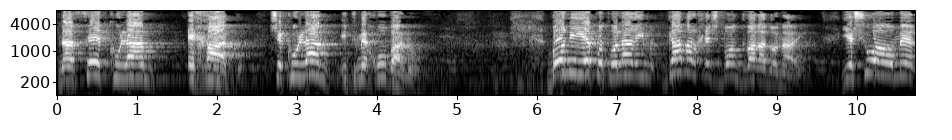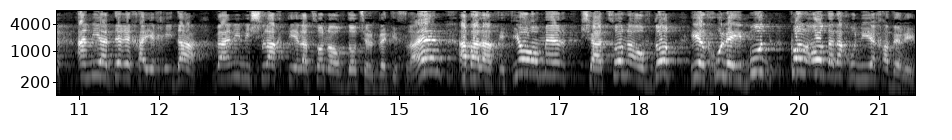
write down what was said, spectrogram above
נעשה את כולם אחד, שכולם יתמכו בנו. בואו נהיה פופולריים גם על חשבון דבר אדוני. ישוע אומר, אני הדרך היחידה ואני נשלחתי אל הצאן העובדות של בית ישראל, אבל האפיפיור אומר שהצאן העובדות ילכו לאיבוד כל עוד אנחנו נהיה חברים.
